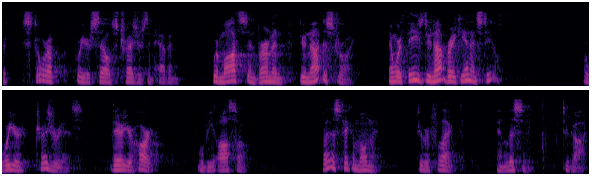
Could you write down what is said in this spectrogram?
But store up for yourselves treasures in heaven where moths and vermin do not destroy and where thieves do not break in and steal. For where your treasure is, there your heart will be also. Let us take a moment to reflect and listen to God.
